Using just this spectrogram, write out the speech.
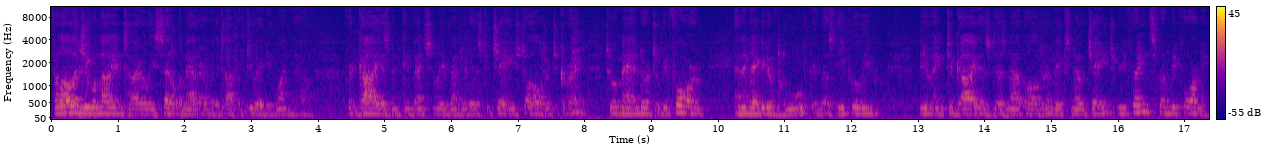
Philology will not entirely settle the matter, I'm at the top of 281 now. For gai has been conventionally rendered as to change, to alter, to correct, to amend, or to reform, and the negative who can thus equally be linked to gai as does not alter, makes no change, refrains from reforming.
